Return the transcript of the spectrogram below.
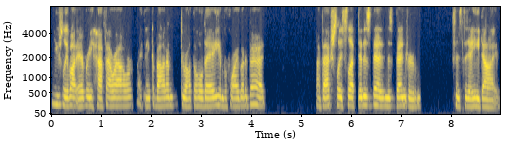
usually about every half hour, hour. I think about him throughout the whole day and before I go to bed. I've actually slept in his bed in his bedroom since the day he died,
